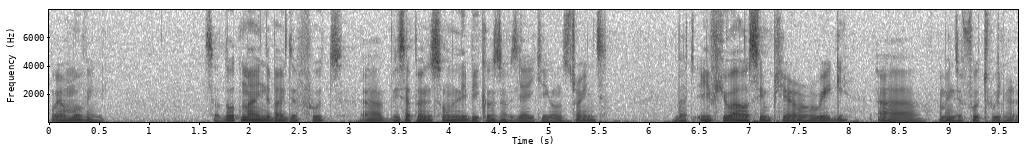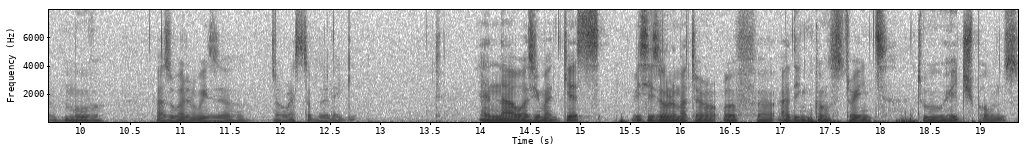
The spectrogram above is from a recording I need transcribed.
we're moving. So don't mind about the foot, uh, this happens only because of the IK constraint. But if you are a simpler rig, uh, I mean the foot will move as well with uh, the rest of the leg. And now, as you might guess, this is all a matter of uh, adding constraints to each bones.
